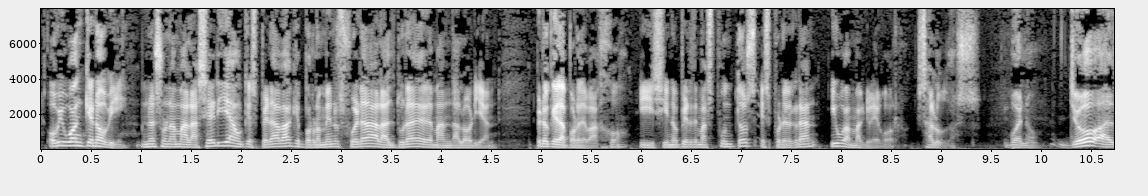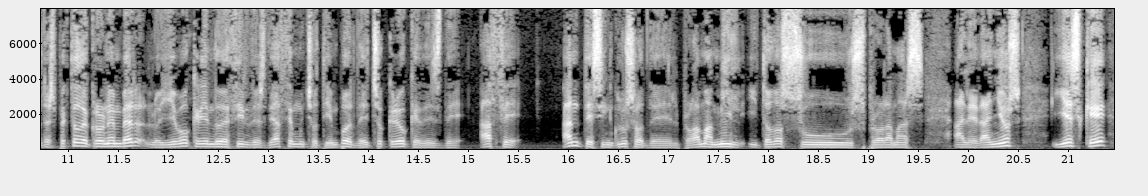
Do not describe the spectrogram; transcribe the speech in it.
Obi-Wan Kenobi no es una mala serie, aunque esperaba que por lo menos fuera a la altura de The Mandalorian, pero queda por debajo. Y si no pierde más puntos es por el gran Iwan McGregor. Saludos. Bueno, yo al respecto de Cronenberg lo llevo queriendo decir desde hace mucho tiempo. De hecho, creo que desde hace antes incluso del programa 1000 y todos sus programas aledaños. Y es que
